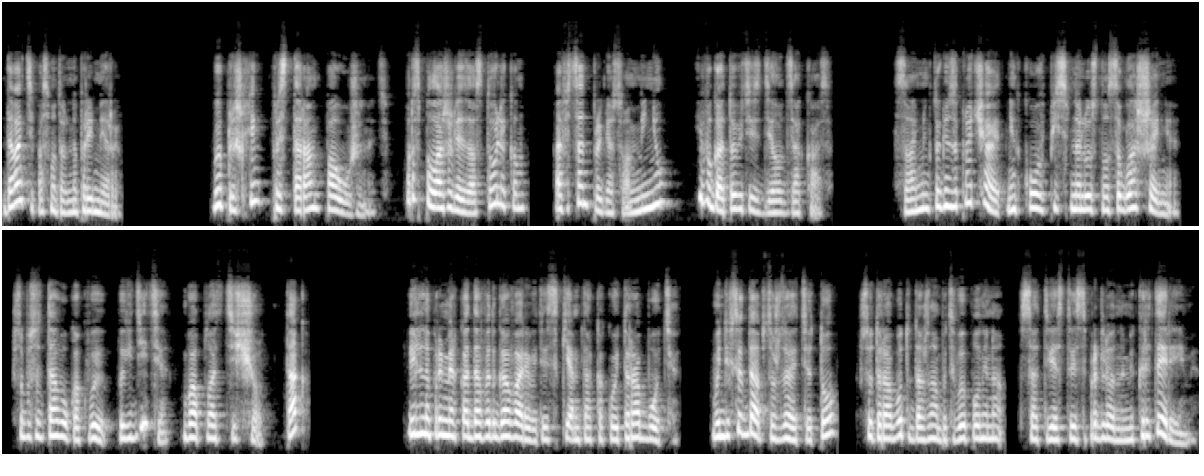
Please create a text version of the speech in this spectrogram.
Давайте посмотрим на примеры. Вы пришли в ресторан поужинать, расположили за столиком, официант принес вам меню, и вы готовитесь сделать заказ. С вами никто не заключает никакого письменно-лестного соглашения, чтобы после того, как вы поедите, вы оплатите счет, так? Или, например, когда вы договариваетесь с кем-то о какой-то работе, вы не всегда обсуждаете то, что эта работа должна быть выполнена в соответствии с определенными критериями.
